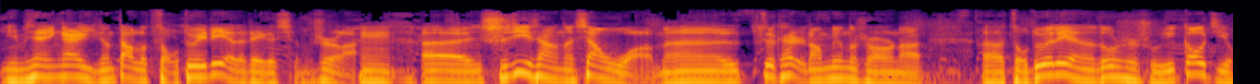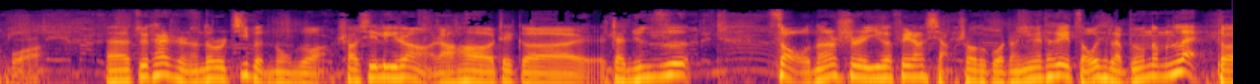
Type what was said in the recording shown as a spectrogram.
你们现在应该已经到了走队列的这个形式了。嗯呃，实际上呢，像我们最开始当兵的时候呢，呃，走队列呢都是属于高级活儿呃，最开始呢都是基本动作，稍息立正，然后这个站军姿。走呢是一个非常享受的过程，因为它可以走起来不用那么累。对，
